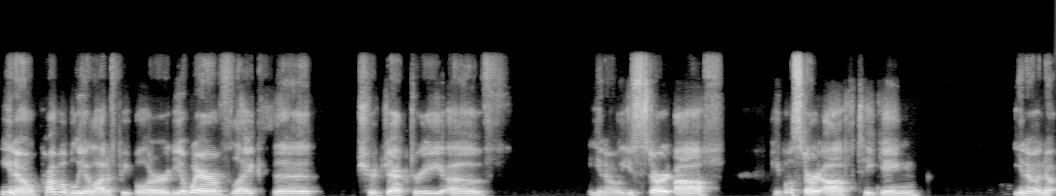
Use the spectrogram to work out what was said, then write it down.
you know, probably a lot of people are already aware of like the trajectory of, you know, you start off people start off taking, you know, no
